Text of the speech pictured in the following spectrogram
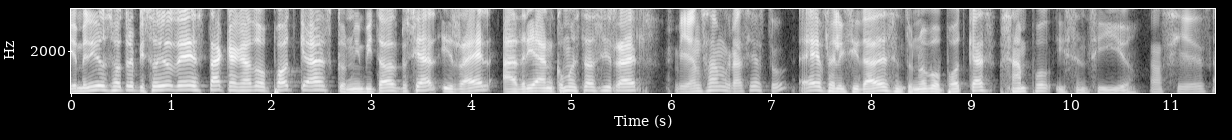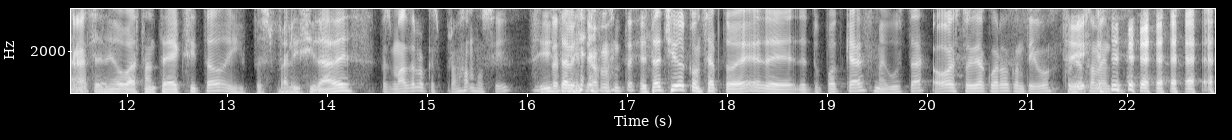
Bienvenidos a otro episodio de Está Cagado Podcast con mi invitado especial, Israel Adrián. ¿Cómo estás, Israel? Bien, Sam, gracias tú. Eh, felicidades en tu nuevo podcast, Sample y Sencillo. Así es, gracias. tenido bastante éxito y pues felicidades. Pues más de lo que esperábamos, sí. Sí, está bien. Está chido el concepto eh, de, de tu podcast, me gusta. Oh, estoy de acuerdo contigo, Sí. curiosamente.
